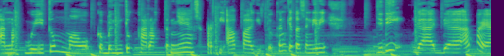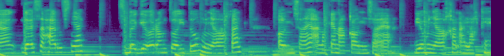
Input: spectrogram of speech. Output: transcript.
Anak gue itu mau kebentuk karakternya yang seperti apa gitu. Kan kita sendiri. Jadi nggak ada apa ya nggak seharusnya sebagai orang tua itu menyalahkan kalau misalnya anaknya nakal misalnya. Dia menyalahkan anaknya.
